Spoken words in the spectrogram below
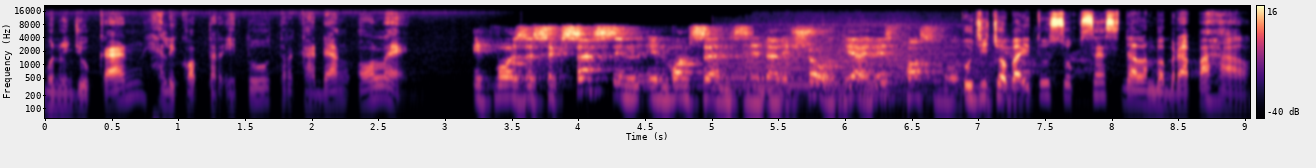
menunjukkan helikopter itu terkadang oleng. It was a success in, in one sense in that it showed, yeah, it is possible. Uji coba itu sukses dalam beberapa hal.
